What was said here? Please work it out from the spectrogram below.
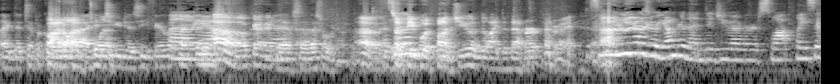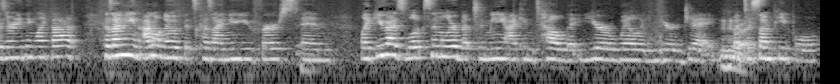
Like the typical, Well, I don't have a if hit twin. you, does he feel it Oh, type thing? yeah. Oh, okay. Yeah. Yeah, so that's what we're talking about. Oh, and so Yeah. people would punch you and be like, "Did that hurt?" Right. So when you guys were younger, then did you ever swap places or anything like that? Because I mean, I don't know if it's because I knew you first and like you guys look similar, but to me, I can tell that you're Will and you're Jay. Mhm. But to some people,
